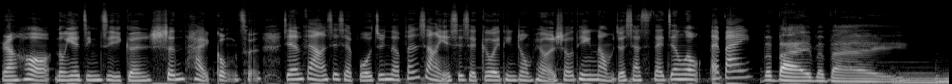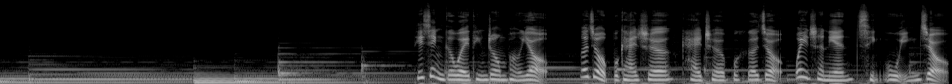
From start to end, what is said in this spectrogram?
然后农业经济跟生态共存。今天非常谢谢伯君的分享，也谢谢各位听众朋友的收听，那我们就下次再见喽，拜拜，拜拜，拜拜。提醒各位听众朋友：喝酒不开车，开车不喝酒，未成年请勿饮酒。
